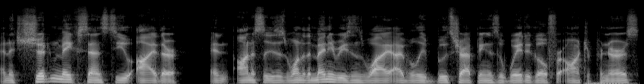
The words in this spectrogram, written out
and it shouldn't make sense to you either. And honestly, this is one of the many reasons why I believe bootstrapping is a way to go for entrepreneurs.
